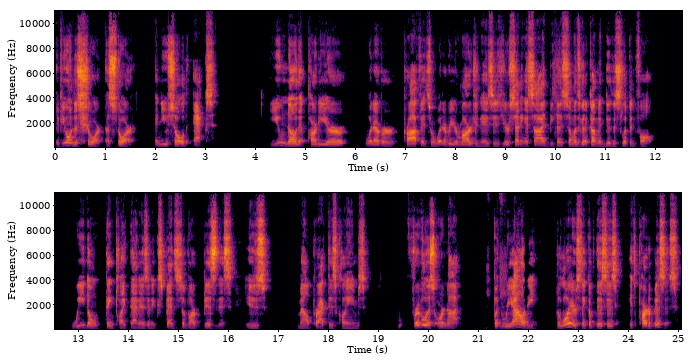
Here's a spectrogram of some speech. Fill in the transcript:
if you owned a shore a store and you sold X, you know that part of your whatever profits or whatever your margin is is you're setting aside because someone's going to come and do the slip and fall. We don't think like that as an expense of our business is malpractice claims frivolous or not. But in reality the lawyers think of this as it's part of business.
